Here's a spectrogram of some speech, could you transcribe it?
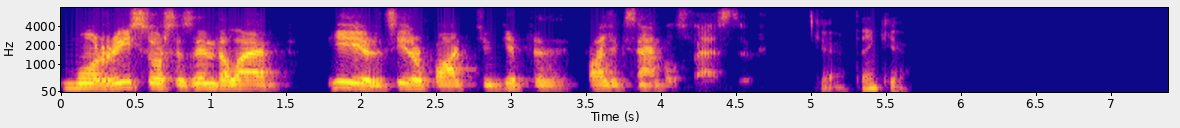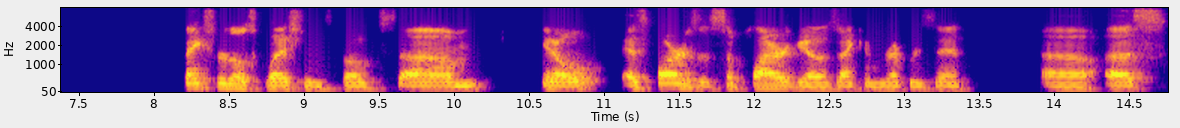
more resources in the lab here in Cedar Park to get the project samples faster. Okay, thank you. Thanks for those questions, folks. Um, you know, as far as the supplier goes, I can represent uh, us.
